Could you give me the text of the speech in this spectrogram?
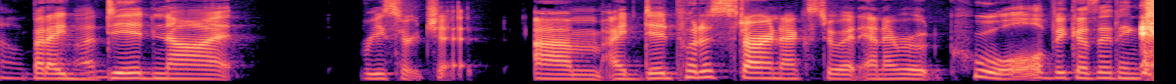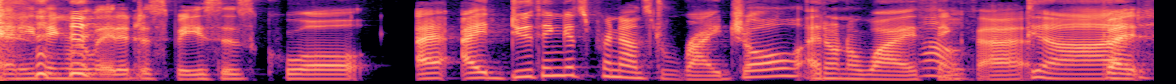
Oh, but I did not research it. Um, I did put a star next to it, and I wrote "cool" because I think anything related to space is cool. I, I do think it's pronounced Rigel. I don't know why I think Oh, that. God. but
